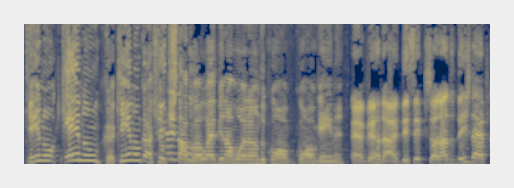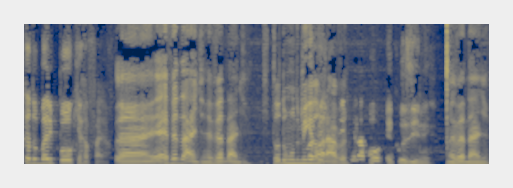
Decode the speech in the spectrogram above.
Quem, nu quem nunca? Quem nunca achou quem que estava web namorando com, com alguém, né? É verdade. Decepcionado desde a época do Buddy Poke, Rafael. É, é verdade, é verdade. Que todo mundo me ignorava. Na boca, inclusive. É verdade.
